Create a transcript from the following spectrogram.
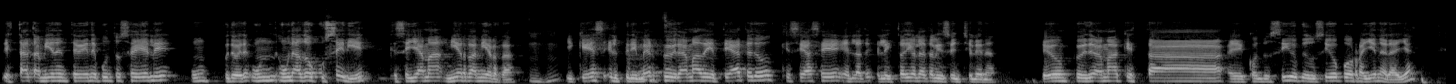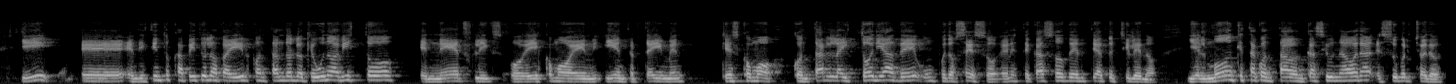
Está también en tvn.cl un, un, una docuserie que se llama Mierda Mierda, y que es el primer programa de teatro que se hace en la, historia de la televisión chilena. Es un programa que está eh, conducido y producido por Rayen Araya, y eh, en distintos capítulos va a ir contando lo que uno ha visto en Netflix o es como en E! Entertainment, que es como contar la historia de un proceso, en este caso del teatro chileno. Y el modo en que está contado en casi una hora es súper choro.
